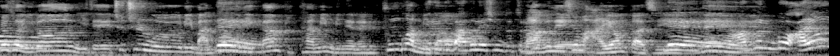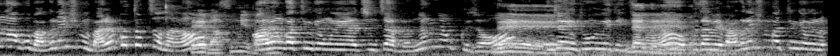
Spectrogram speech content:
그래서 이런 이제 추출물이 많다 네. 보니까 비타민, 미네랄이 풍부합니다. 그리고 마그네슘도 들어있고. 마그네슘, 아연까지. 네. 아근 뭐 아연하고 마그네슘은 말할 것도 없잖아요. 네, 맞습니다. 아연 같은 경우에 진짜 면역력 그죠? 네. 굉장히 도움이 되잖아요. 네, 네, 그다음에. 마그네슘 같은 경우는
